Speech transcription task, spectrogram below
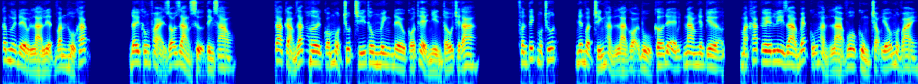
Các ngươi đều là liệt văn hồ khắc đây không phải rõ ràng sự tình sao? Ta cảm giác hơi có một chút trí thông minh đều có thể nhìn tấu chế ta. Phân tích một chút, nhân vật chính hẳn là gọi bù cơ đệ nam nhân kia, mặt khác elizabeth cũng hẳn là vô cùng trọng yếu một vai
